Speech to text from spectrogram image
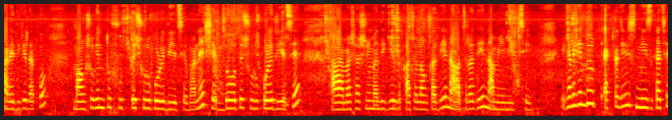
আর এদিকে দেখো, মাংস কিন্তু ফুটতে শুরু করে দিয়েছে মানে সেদ্ধ হতে শুরু করে দিয়েছে। আর আমার শাশুড়ি মা দিকে কাঁচা লঙ্কা দিয়ে, নাড়াচাড়া দিয়ে নামিয়ে নিচ্ছে। এখানে কিন্তু একটা জিনিস মিস গেছে,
